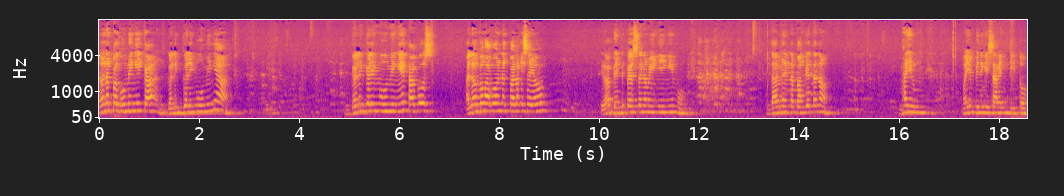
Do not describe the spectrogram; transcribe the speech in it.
No, na pag humingi ka, galing-galing mo humingi ah. Galing-galing mo humingi, tapos, alam bang ako nagpalaki sa'yo? Di ba? 20 pesos lang na may mo. Ang dami nang nabanggit, ano? May yung, may yung binigay sa akin dito.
